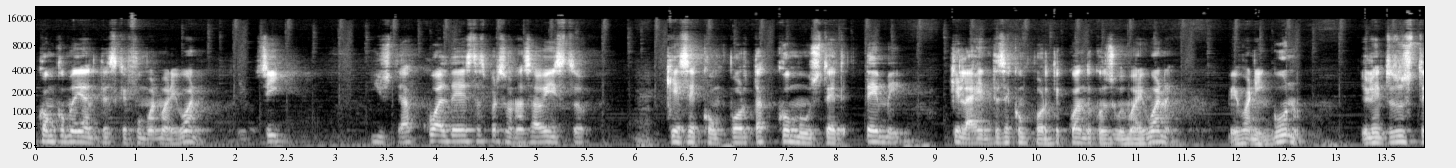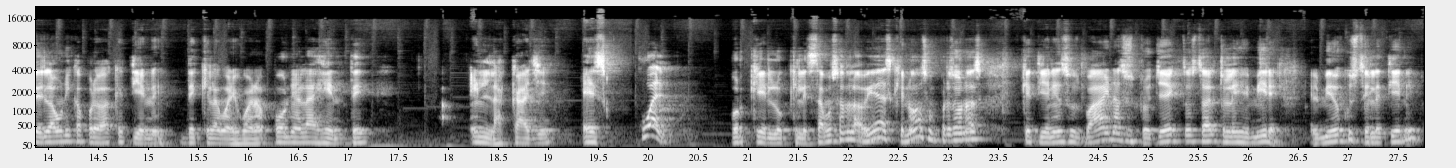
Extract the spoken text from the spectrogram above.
con comediantes que fuman marihuana. Digo, sí. ¿Y usted a cuál de estas personas ha visto que se comporta como usted teme que la gente se comporte cuando consume marihuana? Me dijo, a ninguno. Yo le dije, entonces usted la única prueba que tiene de que la marihuana pone a la gente en la calle es cuál. Porque lo que le está mostrando la vida es que no, son personas que tienen sus vainas, sus proyectos, tal. Entonces le dije, mire, el miedo que usted le tiene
